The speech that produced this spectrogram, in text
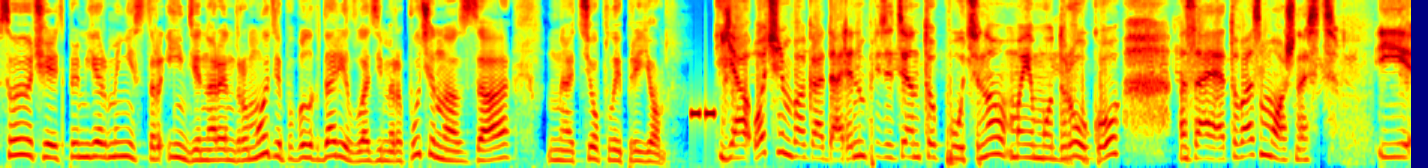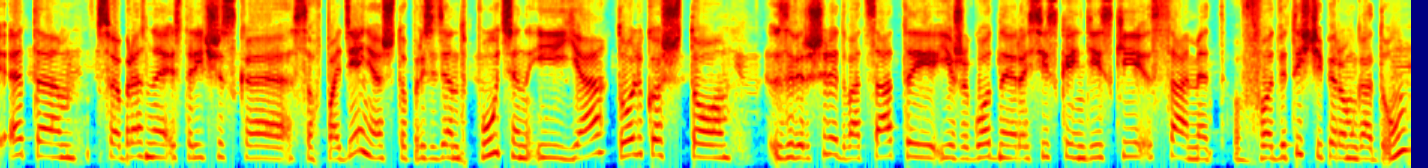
В свою очередь, премьер-министр Индии Нарендру Моди поблагодарил Владимира Путина за теплый прием. Я очень благодарен президенту Путину, моему другу, за эту возможность. И это своеобразное историческое совпадение, что президент Путин и я только что завершили 20-й ежегодный российско-индийский саммит в 2001 году,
